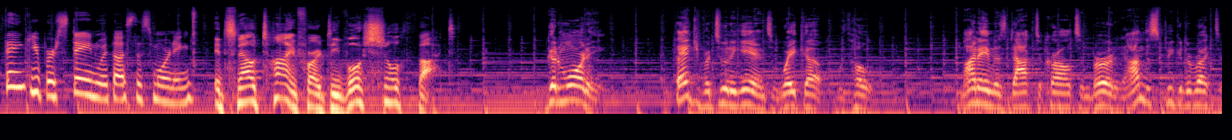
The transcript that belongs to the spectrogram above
Thank you for staying with us this morning. It's now time for our devotional thought. Good morning. Thank you for tuning in to Wake Up with Hope. My name is Dr. Carlton Byrd, and I'm the Speaker Director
